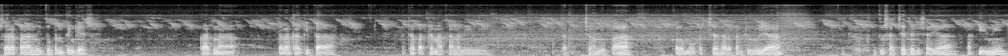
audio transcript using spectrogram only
Sarapan itu penting guys. Karena tenaga kita ada pada makanan ini. Dan jangan lupa kalau mau kerja sarapan dulu ya. Itu saja dari saya pagi ini.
